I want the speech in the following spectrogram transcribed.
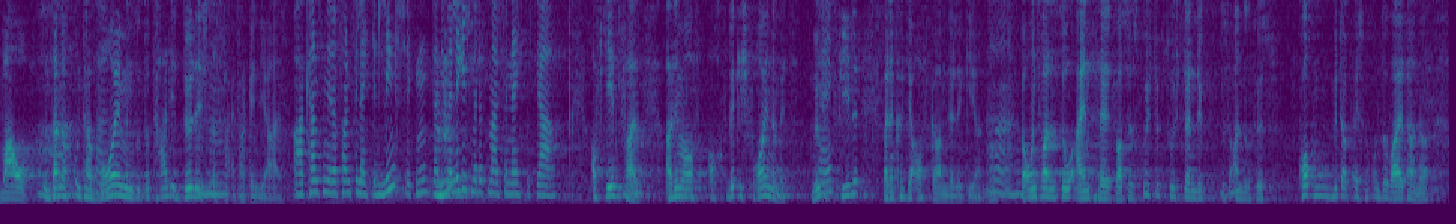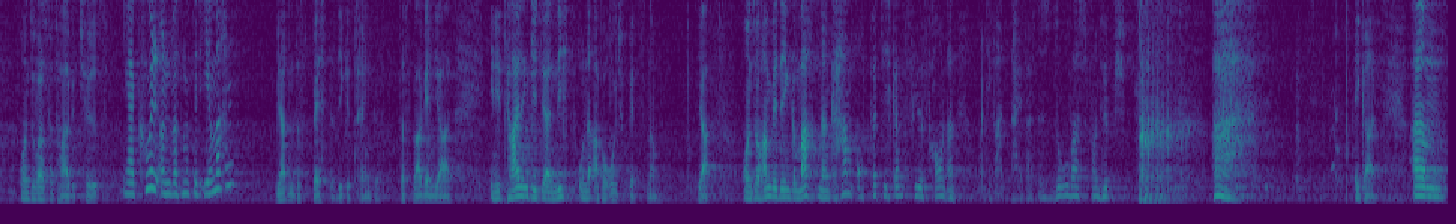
Wow. Und dann noch unter Bäumen, so total idyllisch. Das war einfach genial. Oh, kannst du mir davon vielleicht den Link schicken? Mhm. Dann überlege ich mir das mal für nächstes Jahr. Auf jeden Fall. Aber nehmen wir auch, auch wirklich Freunde mit. Möglichst Okay. viele, weil dann könnt ihr Aufgaben delegieren. Ne? Bei uns war das so, ein Zelt war fürs Frühstück zuständig, das andere fürs Kochen, Mittagessen und so weiter. Ne? Und so war das total gechillt. Ja, cool. Und was musstet ihr machen? Wir hatten das Beste, die Getränke. Das war genial. In Italien geht ja nichts ohne Aperol Spritz. Ne? Ja, und so haben wir den gemacht und dann kamen auch plötzlich ganz viele Frauen an und die waren teilweise sowas von hübsch. Ah. Egal. Ähm,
